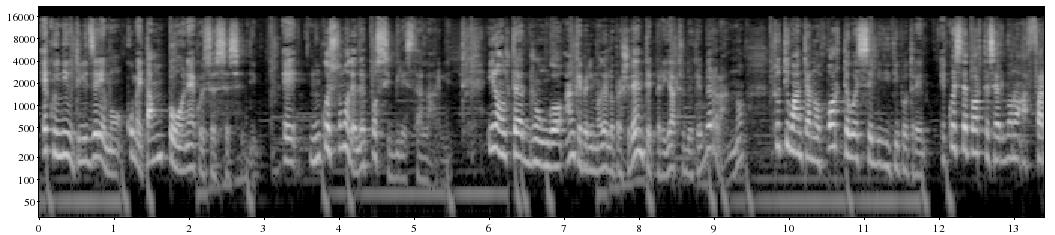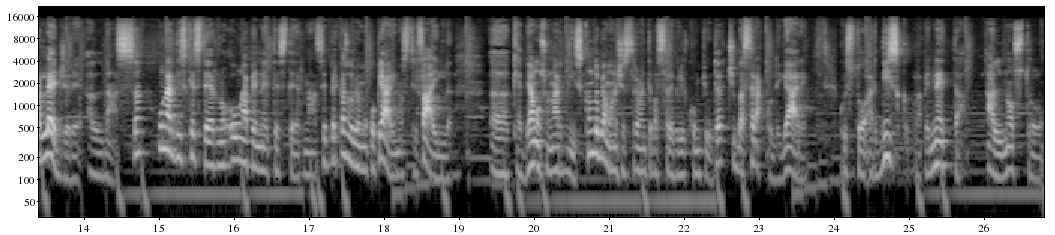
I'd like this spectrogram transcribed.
e quindi utilizzeremo come tampone questo SSD e in questo modello è possibile installarli. Inoltre aggiungo anche per il modello precedente e per gli altri due che verranno, tutti quanti hanno porte USB di tipo 3 e queste porte servono a far leggere al NAS un hard disk esterno o una pennetta esterna. Se per caso dobbiamo copiare i nostri file eh, che abbiamo su un hard disk, non dobbiamo necessariamente passare per il computer, ci basterà collegare questo hard disk la pennetta al nostro,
